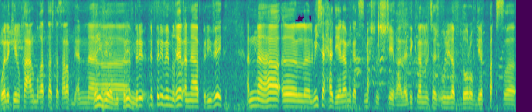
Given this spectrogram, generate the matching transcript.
ولكن القاعة المغطاه كتعرف بأن privé privé من غير أنها privé أنها آه، المساحة ديالها ما كتسمحش للاشتغال. هذيك كنلتجئوا ليها في الظروف ديال الطقس آه،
